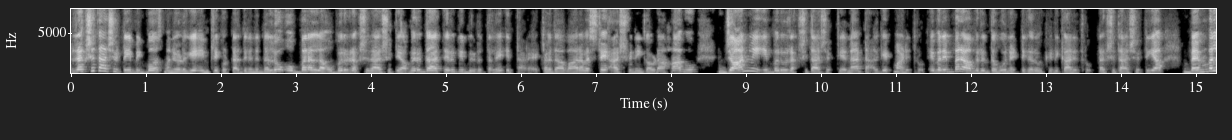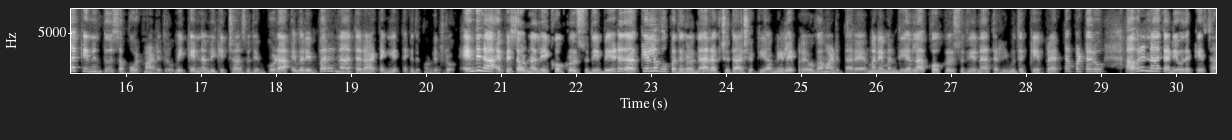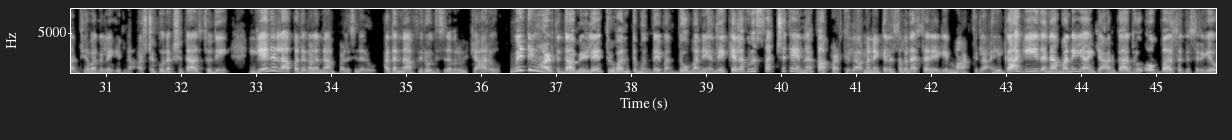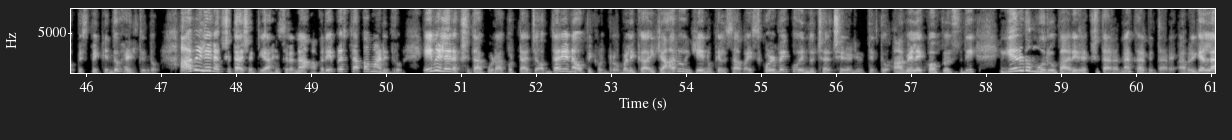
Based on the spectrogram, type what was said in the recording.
ರಕ್ಷಿತಾ ಶೆಟ್ಟಿ ಬಿಗ್ ಬಾಸ್ ಮನೆಯೊಳಗೆ ಎಂಟ್ರಿ ಕೊಟ್ಟ ದಿನದಿಂದಲೂ ಒಬ್ಬರಲ್ಲ ಒಬ್ಬರು ರಕ್ಷಿತಾ ಶೆಟ್ಟಿ ವಿರುದ್ಧ ತಿರುಗಿ ಬೀಳುತ್ತಲೇ ಇದ್ದಾರೆ. ಕಳೆದ ವಾರವಷ್ಟೇ ಅಶ್ವಿನಿ ಗೌಡ ಹಾಗೂ ಜಾನ್ವಿ ಇಬ್ಬರು ರಕ್ಷಿತಾ ಶೆಟ್ಟಿಯನ್ನ ಟಾರ್ಗೆಟ್ ಮಾಡಿದ್ರು. ಇವರಿಬ್ಬರ ವಿರುದ್ಧವೂ ನೆಟ್ಟಿಗರು ಕಿಡಿಕಾರಿದ್ರು. ರಕ್ಷಿತಾ ಶೆಟ್ಟಿಯ ಬೆಂಬಲಕ್ಕೆ ನಿಂತು ಸಪೋರ್ಟ್ ಮಾಡಿದ್ರು. ವೀಕೆಂಡ್ನಲ್ಲಿ ಕಿಚ್ಚ ಸುದೀಪ್ ಕೂಡ ಇವರಿಬ್ಬರನ್ನ ತರಾಟೆಗೆ ತೆಗೆದುಕೊಂಡಿದ್ರು. ಇಂದಿನ ಎಪಿಸೋಡ್ನಲ್ಲಿ ಕಾಕ್ರೋಚ್ ಸುದೀಪ್ ಬೇಡದ ಕೆಲವು ಪದಗಳನ್ನ ರಕ್ಷಿತಾ ಶೆಟ್ಟಿಯ ಮೇಲೆ ಪ್ರಯೋಗ ಮಾಡಿದ್ದಾರೆ. ಮನೆ ಮಂದಿಯೆಲ್ಲ ಕಾಕ್ರೋಚ್ ಸುದಿಯನ್ನ ತಡೆಯುವುದಕ್ಕೆ ಪ್ರಯತ್ನ ಪಟ್ಟರು ಅವರನ್ನ ತಡೆಯುವುದಕ್ಕೆ ಸಾಧ್ಯವಾಗಲೇ ಇಲ್ಲ. ಅಷ್ಟಕ್ಕೂ ರಕ್ಷಿತಾ ಸುದಿ ಏನೆಲ್ಲ ಪದಗಳನ್ನ ಬಳಸಿದರು? ಅದನ್ನ ವಿರೋಧಿಸಿದವರು ಯಾರು? ಮೀಟಿಂಗ್ ಮಾಡುತ್ತಿದ್ದ ವೇಳೆ ಧ್ರುವಂತ್ ಮುಂದೆ ಬಂದು ಮನೆಯಲ್ಲಿ ಕೆಲವರು ಸ್ವಚ್ಛತೆಯನ್ನ ಕಾಪಾಡ್ತಿಲ್ಲ. ಮನೆ ಕೆಲಸವನ್ನ ಸರಿಯಾಗಿ ಮಾಡ್ತಿಲ್ಲ. ಹೀಗಾಗಿ ಇದನ್ನ ಮನೆಯ ಯಾರಿಗಾದ್ರೂ ಒಬ್ಬ ಸದಸ್ಯರಿಗೆ ಒಪ್ಪಿಸಬೇಕೆಂದು ಹೇಳ್ತಿದ್ರು. ಆ ವೇಳೆ ರಕ್ಷಿತಾ ಶೆಟ್ಟಿಯ ಹೆಸರನ್ನ ಅವರೇ ಪ್ರಸ್ತಾಪ ಮಾಡಿದ್ರು. ಈ ವೇಳೆ ರಕ್ಷಿತಾ ಕೂಡ ಕೊಟ್ಟ ಜವಾಬ್ದಾರಿಯನ್ನ ಒಪ್ಪಿಕೊಂಡ್ರು. ಬಳಿಕ ಯಾರು ಏನು ಕೆಲಸ ವಹಿಸಿಕೊಳ್ಬೇಕು ಎಂದು ಚರ್ಚೆ ನಡೆಯುತ್ತಿತ್ತು. ಆ ವೇಳೆ ಕಾಕ್ರೋಚ್ ಸುದಿ ಎರಡು ಮೂರು ಬಾರಿ ರಕ್ಷಿತಾರನ್ನ ಕರೆದಿದ್ದಾರೆ. ಅವರಿಗೆಲ್ಲ,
